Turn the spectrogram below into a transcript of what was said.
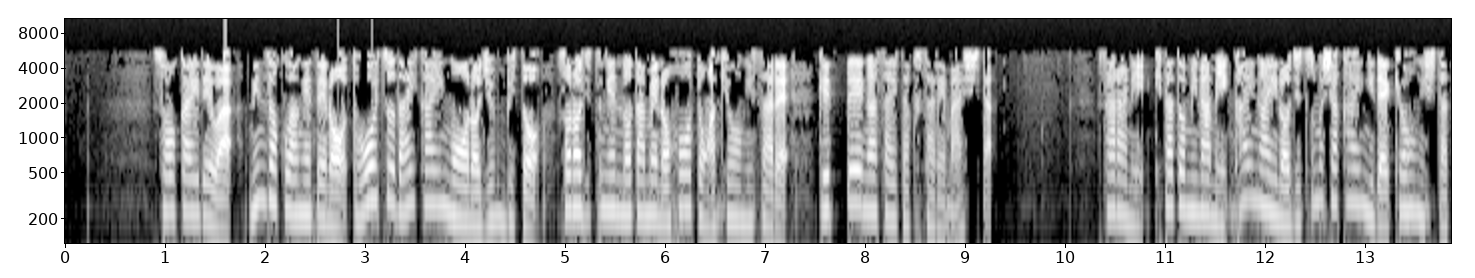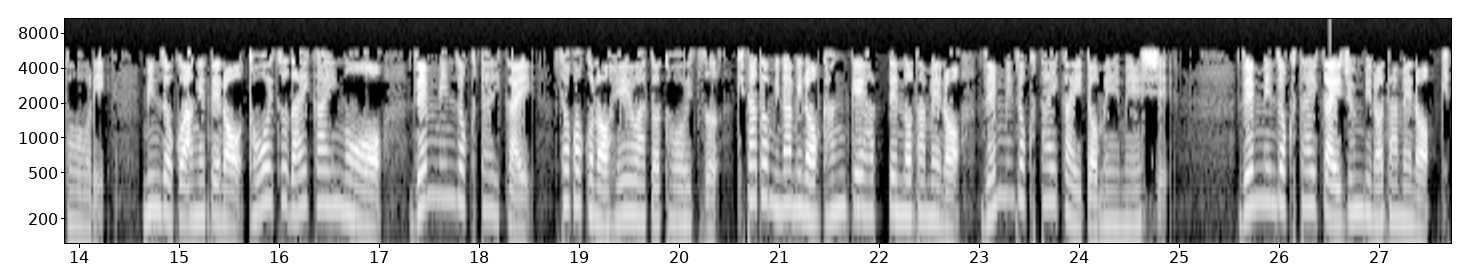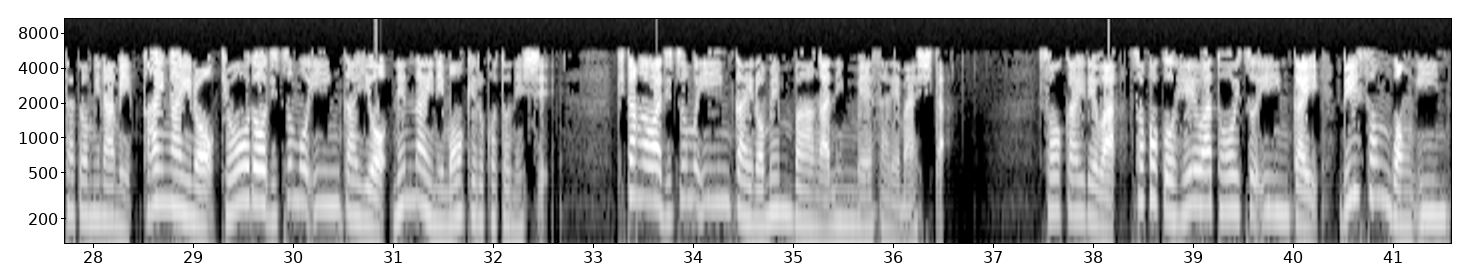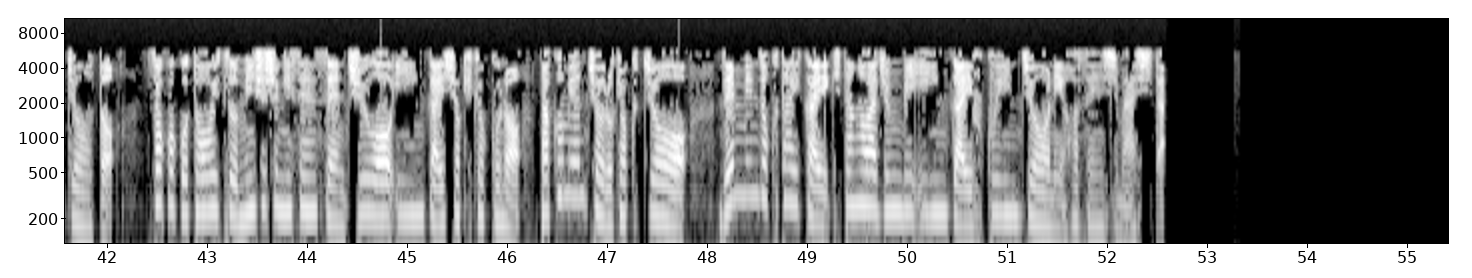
総会では民族挙げての統一大会合の準備とその実現のための法とが協議され、決定が採択されました。さらに、北と南、海外の実務者会議で協議した通り、民族挙げての統一大会合を全民族大会、祖国の平和と統一、北と南の関係発展のための全民族大会と命名し、全民族大会準備のための北と南、海外の共同実務委員会を年内に設けることにし、北側実務委員会のメンバーが任命されました。総会では、祖国平和統一委員会リー・ソンゴン委員長と、祖国統一民主主義戦線中央委員会初期局のパクミョンチョル局長を、全民族大会北側準備委員会副委員長に補選しました。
